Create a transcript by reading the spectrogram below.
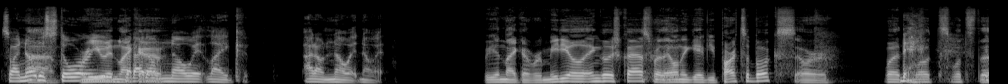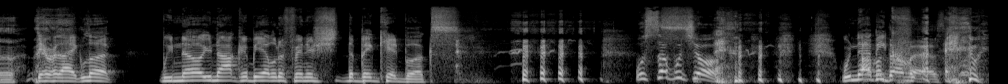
So I know Um, the story, like, but I don't know it like I don't know it, know it. Were you in like a remedial English class where they only gave you parts of books or what what's what's the They were like, "Look, we know you're not going to be able to finish the big kid books. What's up with y'all? Wouldn't that I'm a be cr- dumbass.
